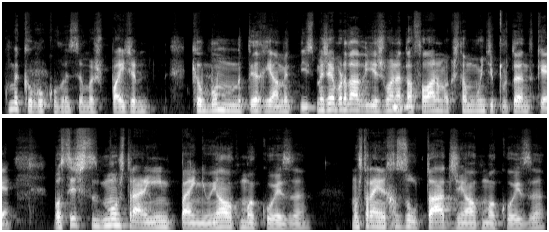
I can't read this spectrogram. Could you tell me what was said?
Como é que eu vou convencer meus pais a, que eu vou me meter realmente nisso? Mas é verdade, e a Joana está a uhum. falar uma questão muito importante que é, vocês se demonstrarem empenho em alguma coisa, mostrarem resultados em alguma coisa,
